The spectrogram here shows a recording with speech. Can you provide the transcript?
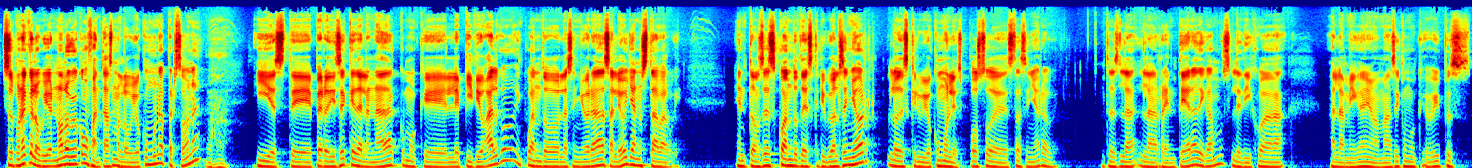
se supone que lo vio, no lo vio como fantasma, lo vio como una persona Ajá. Y este, pero dice que de la nada como que le pidió algo y cuando la señora salió ya no estaba, güey. Entonces cuando describió al señor, lo describió como el esposo de esta señora, güey. Entonces la, la rentera, digamos, le dijo a, a la amiga de mi mamá así como que, oye, pues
